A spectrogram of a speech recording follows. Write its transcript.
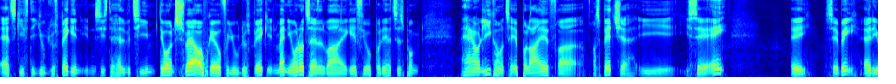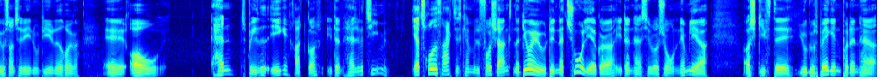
at skifte Julius Bæk ind i den sidste halve time. Det var en svær opgave for Julius Bæk. En mand i undertal var AGF jo på det her tidspunkt. Men han er jo lige kommet tilbage på leje fra, fra Spezia i, i Serie A. Øh, CB er de jo sådan set endnu, de er nedrykker. Øh, og han spillede ikke ret godt i den halve time. Jeg troede faktisk, han ville få chancen, og det var jo det naturlige at gøre i den her situation, nemlig at, at skifte Julius Bæk ind på den her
